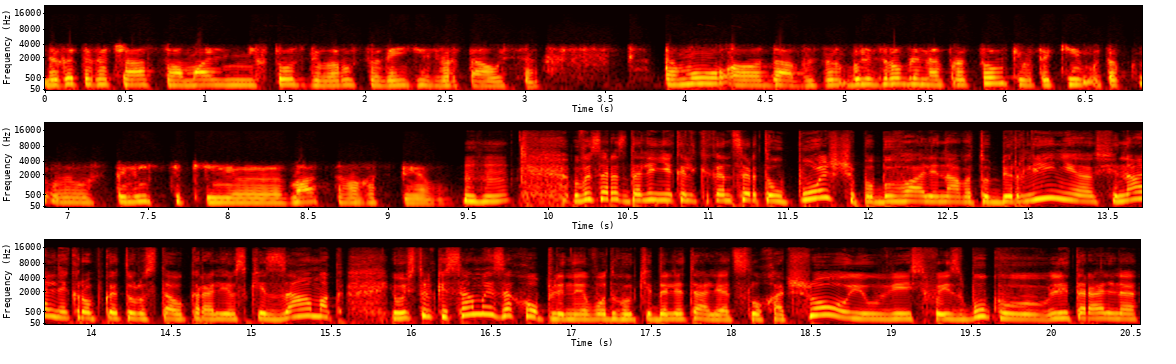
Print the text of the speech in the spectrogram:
до гэтага часу амаль ніхто з беларусаў да іх не звяртаўся Таму да былі зроблены апрацоўкі ў такі так стылістыкі масавага спеву вы зараз далі некалькі канцэртаў у Польшчы пабывалі нават у Берліне фінальнай кропкай туру стаў каралеўскі замак і вось толькі самыя захопленыя водгукі даляталі ад слухачоў і ўвесь фейсбук літаральна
